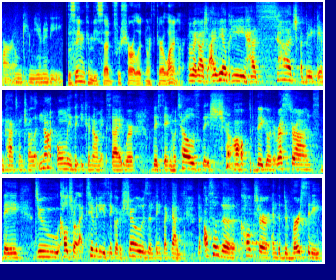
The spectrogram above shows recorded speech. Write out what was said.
our own community. The same can be said for Charlotte, North Carolina. Oh my gosh, IVLP has such a big impact on Charlotte. Not only the economic side, where they stay in hotels, they shop they go to restaurants, they do cultural activities, they go to shows and things like that. But also the culture and the diversity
